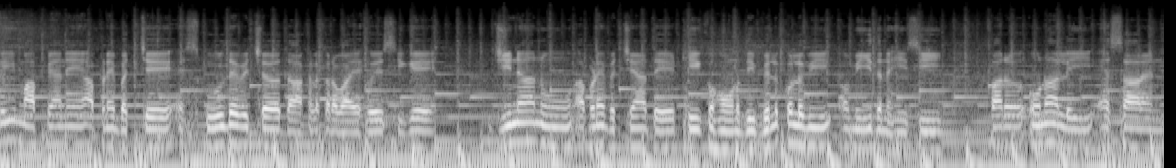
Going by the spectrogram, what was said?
ਕਈ ਮਾਪਿਆਂ ਨੇ ਆਪਣੇ ਬੱਚੇ ਸਕੂਲ ਦੇ ਵਿੱਚ ਦਾਖਲ ਕਰਵਾਏ ਹੋਏ ਸੀਗੇ, ਜਿਨ੍ਹਾਂ ਨੂੰ ਆਪਣੇ ਬੱਚਿਆਂ ਤੇ ਠੀਕ ਹੋਣ ਦੀ ਬਿਲਕੁਲ ਵੀ ਉਮੀਦ ਨਹੀਂ ਸੀ। ਪਰ ਉਹਨਾਂ ਲਈ ਐਸਆਰਐਨ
